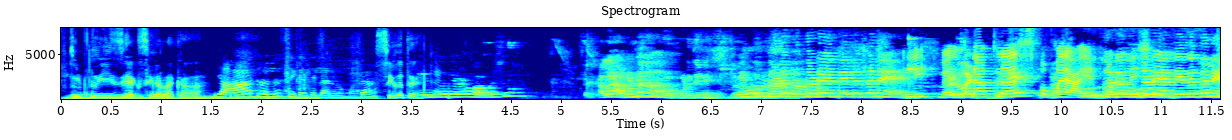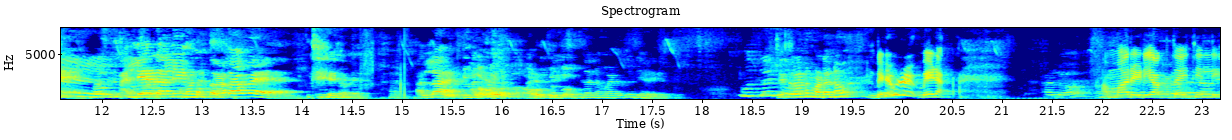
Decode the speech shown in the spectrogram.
ದುಡ್ಡು ಈಸಿಯಾಗಿ ಸಿಗಲ್ಲಕ್ಕ? ಯಾವ್ದ್ರಲ್ಲೂ ಸಿಗೋದಿಲ್ಲ ಅಲ್ವಾ ಮಗ? ಸಿಗುತ್ತೆ. ಇಲ್ಲಿ ಮೆಲ್ವಡ ಪ್ಲಸ್ ಪಪ್ಪಾಯ ಏನ್ ಚಿತ್ರಾನ್ನ ಮಾಡೋಣ? ಬೇಡ ಬೇಡ ಬೇಡ. ಅಮ್ಮ ರೆಡಿ ಆಗ್ತಾ ಇತ್ತು ಇಲ್ಲಿ.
